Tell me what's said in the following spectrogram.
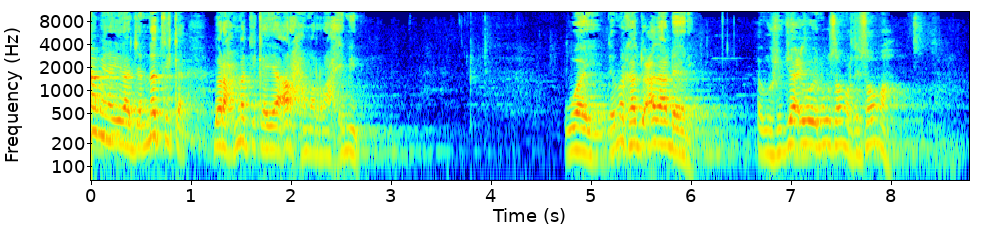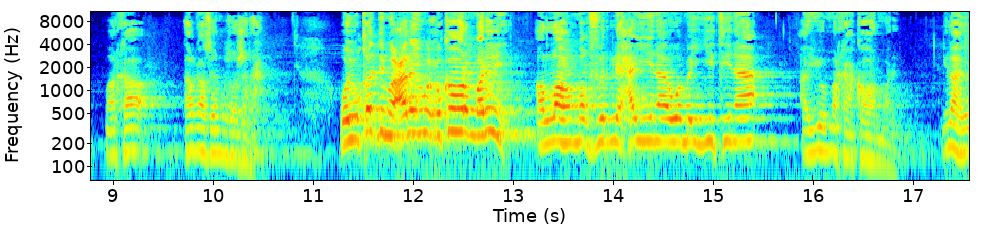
آمنا إلى جنتك برحمتك يا أرحم الراحمين واي ده مركا دعاء ديري أبو شجاعي وين وصل مرتي صومه مركا هلكا سين شرح ويقدم عليه وحو كهر مريني اللهم اغفر لحينا وميتنا ayuu markaa ka hormarin ilaahay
